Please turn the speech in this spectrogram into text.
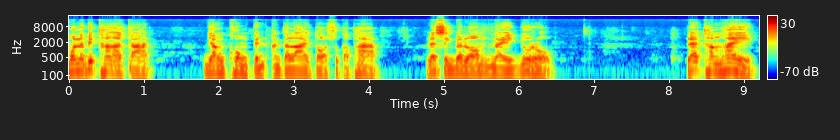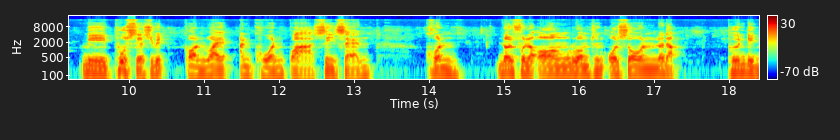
มลพิษทางอากาศยังคงเป็นอันตรายต่อสุขภาพ และสิ่งแวดล้อมในยุโรป และทำให้มีผู้เสียชีวิต ก่อนวัยอันควรกว่า 400,000คน โดยฝุ่นละอองรวมถึงโอโซนระดับพื้นดิน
